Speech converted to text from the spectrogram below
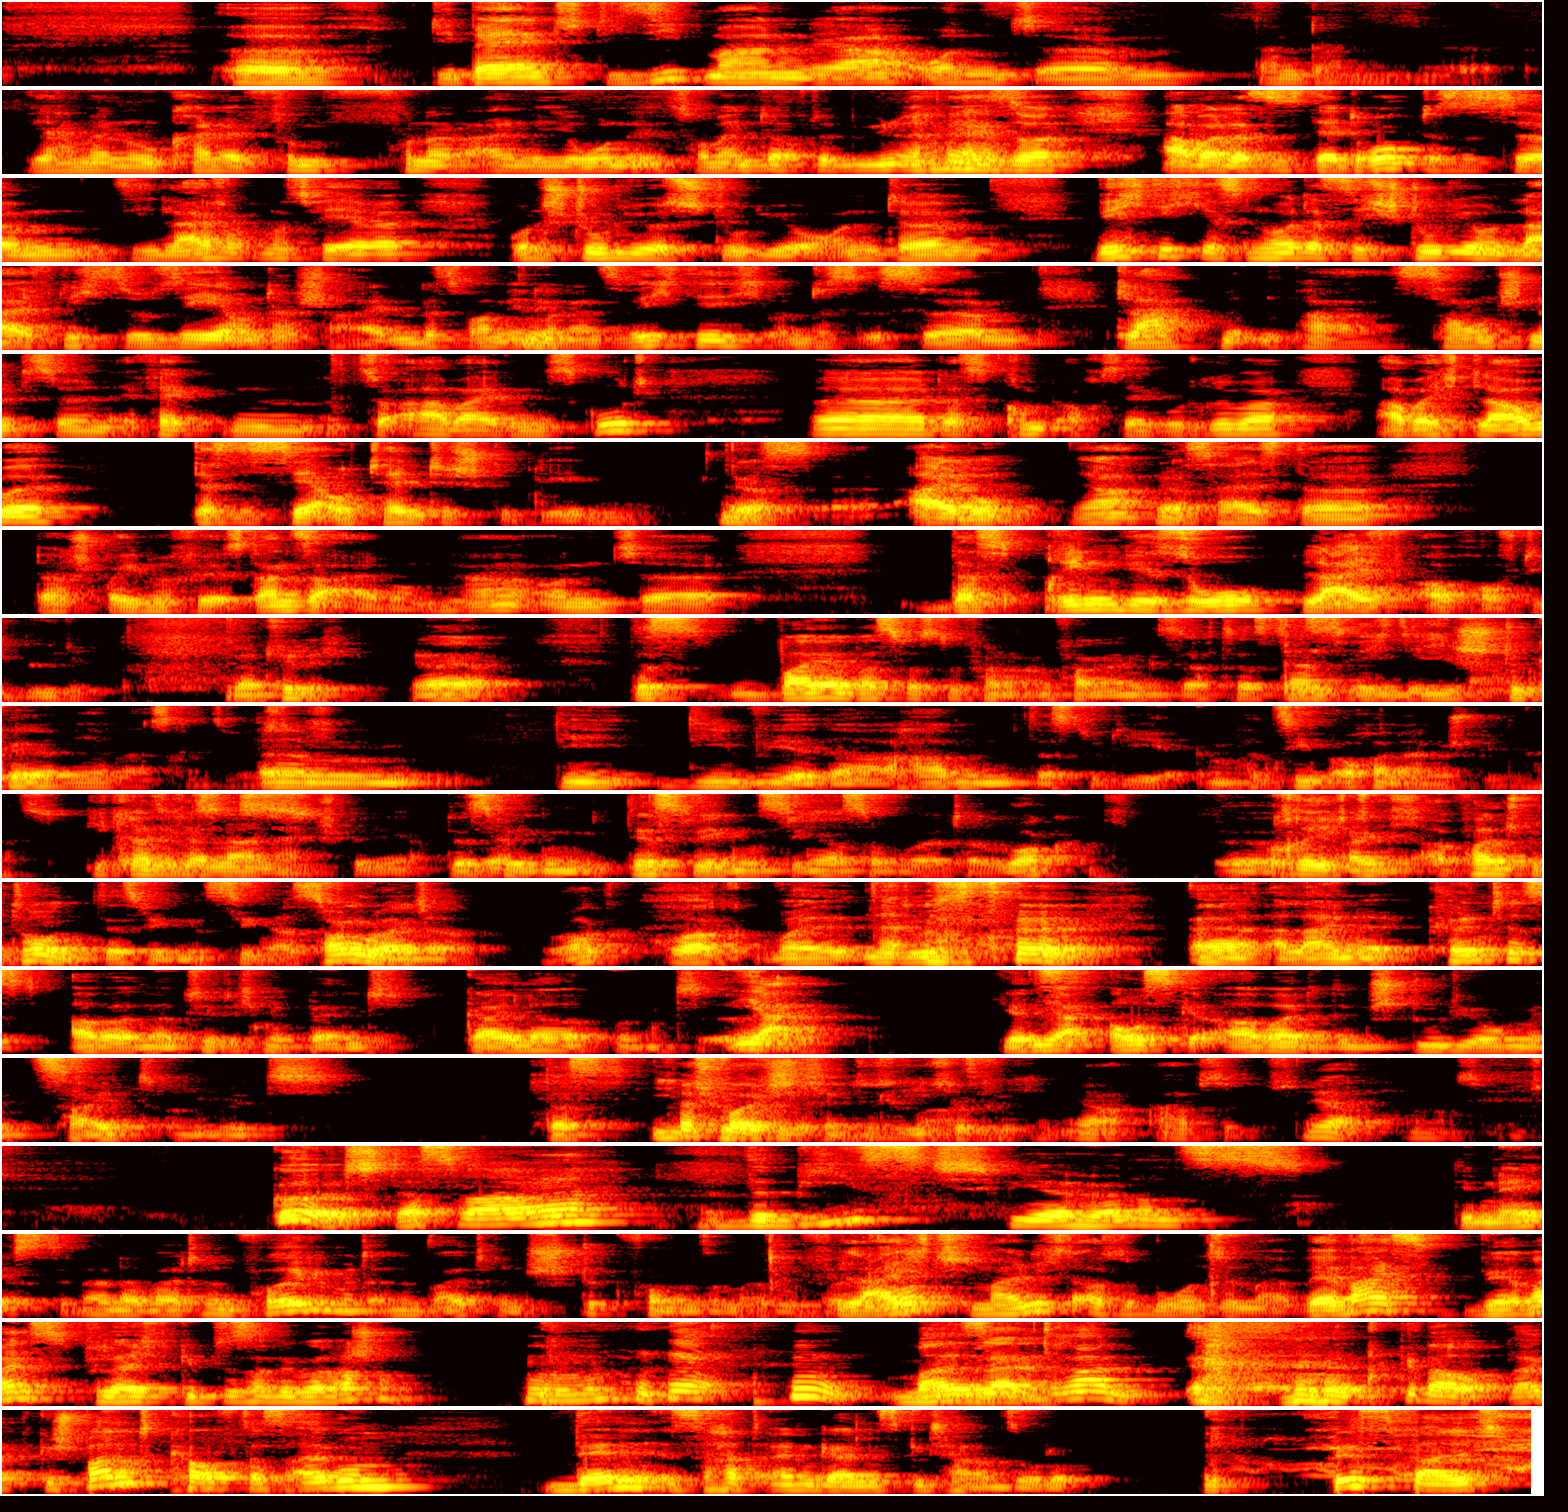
äh, die Band, die sieht man, ja, und ähm, dann, dann, wir haben ja nun keine 501 Millionen Instrumente auf der Bühne, also, aber das ist der Druck, das ist ähm, die Live-Atmosphäre und Studio ist Studio. Und ähm, wichtig ist nur, dass sich Studio und Live nicht so sehr unterscheiden. Das war mir Nee. immer ganz wichtig und das ist ähm, klar, mit ein paar Soundschnipseln, Effekten zu arbeiten, ist gut. Äh, das kommt auch sehr gut rüber. Aber ich glaube, das ist sehr authentisch geblieben. Das äh, Album, ja. Das heißt, äh, da sprechen wir für das ganze Album, ja. Und äh, das bringen wir so live auch auf die Bühne. Natürlich. Ja, ja. Das war ja was, was du von Anfang an gesagt hast, Ganz dass wichtig. die ja. Stücke, Mir war es ganz wichtig. ähm, die, die wir da haben, dass du die im Prinzip auch alleine spielen kannst. die kann ich Also es alleine ist einspielen, ja. Deswegen, deswegen Singer-Songwriter Rock. Äh, Richtig. eigentlich Falsch betont. Deswegen Singer-Songwriter Rock. Ja. Rock. weil Ja. du es äh, alleine könntest, aber natürlich mit Band geiler und äh, Ja. jetzt Ja. ausgearbeitet im Studio mit Zeit und mit das i-Tüpfelchen. Das. Ja, absolut. Ja. absolut. Gut, das war The Beast. Wir hören uns demnächst in einer weiteren Folge mit einem weiteren Stück von unserem Album. Vielleicht mal nicht aus dem Wohnzimmer. Wer weiß. Wer weiß, vielleicht gibt es eine Überraschung. Mal Bleibt sehen. dran. genau, bleibt gespannt, kauft das Album, denn es hat ein geiles Gitarrensolo. Bis bald.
